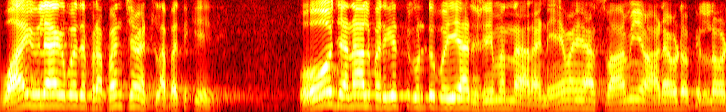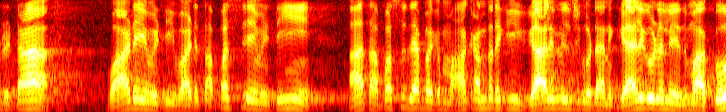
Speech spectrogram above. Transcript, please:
వాయువు లేకపోతే ప్రపంచం ఎట్లా బతికేది? ఓ జనాలు పరిగెత్తుకుంటూ పోయారు శ్రీమన్నారాయణ. ఏమయ్యా స్వామి ఆడెవడో పిల్లోడుట? వాడేమిటి? వాడి తపస్సు ఏమిటి? ఆ తపస్సు దెబ్బకి మాకందరికీ గాలి పీల్చుకోవడానికి గాలి కూడా లేదు మాకు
